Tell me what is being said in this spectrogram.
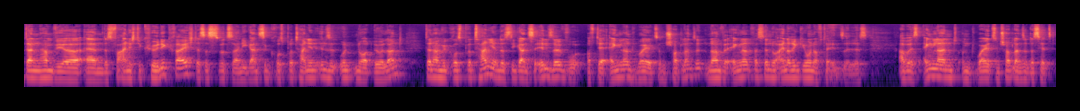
Dann haben wir ähm, das Vereinigte Königreich, das ist sozusagen die ganze Großbritannien-Insel und Nordirland. Dann haben wir Großbritannien, das ist die ganze Insel, wo, auf der England, Wales und Schottland sind. Und dann haben wir England, was ja nur eine Region auf der Insel ist. Aber ist England und Wales und Schottland, sind das jetzt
